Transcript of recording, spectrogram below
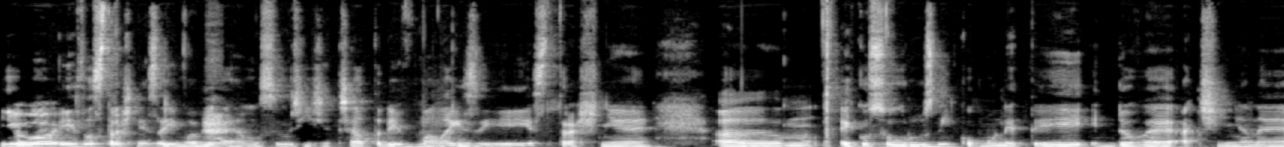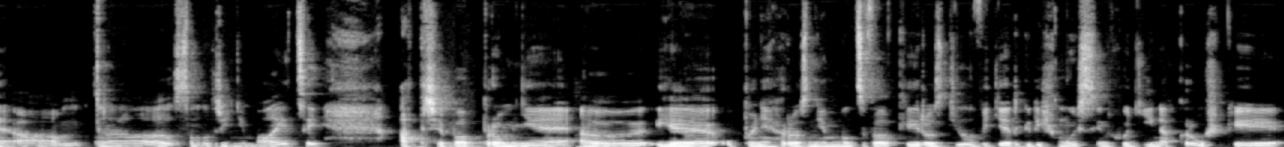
Jo, je to strašně zajímavé a já musím říct, že třeba tady v Malajzii je strašně, um, jako jsou různé komunity, Indové a Číňané a uh, samozřejmě Malajci a třeba pro mě uh, je úplně hrozně moc velký rozdíl vidět, když můj syn chodí na kroužky,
